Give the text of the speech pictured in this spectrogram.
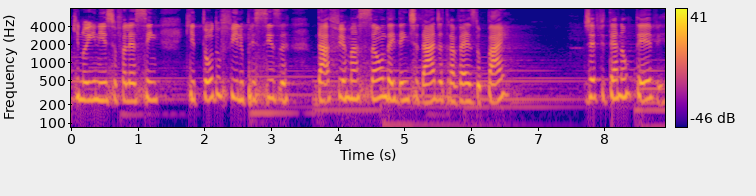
que no início eu falei assim: que todo filho precisa da afirmação da identidade através do pai? Jefité não teve.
